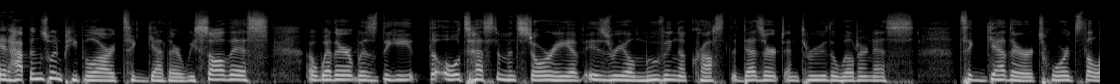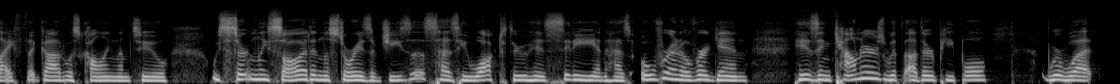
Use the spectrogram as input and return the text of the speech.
it happens when people are together. We saw this uh, whether it was the the Old Testament story of Israel moving across the desert and through the wilderness together towards the life that God was calling them to. We certainly saw it in the stories of Jesus as he walked through his city and has over and over again his encounters with other people were what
